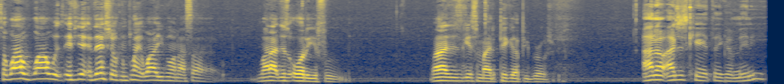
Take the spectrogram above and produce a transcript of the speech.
So why why would if, you, if that's your complaint, why are you going outside? Why not just order your food? Why not just get somebody to pick up your groceries? I don't. I just can't think of many.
